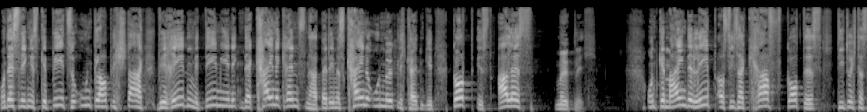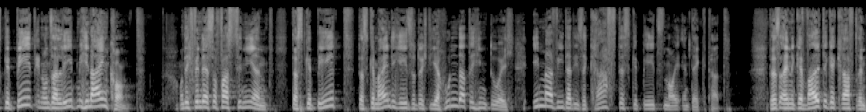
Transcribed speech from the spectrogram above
Und deswegen ist Gebet so unglaublich stark. Wir reden mit demjenigen, der keine Grenzen hat, bei dem es keine Unmöglichkeiten gibt. Gott ist alles möglich. Und Gemeinde lebt aus dieser Kraft Gottes, die durch das Gebet in unser Leben hineinkommt. Und ich finde es so faszinierend, dass Gebet, das Gemeinde Jesu durch die Jahrhunderte hindurch immer wieder diese Kraft des Gebets neu entdeckt hat. Da ist eine gewaltige Kraft drin.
